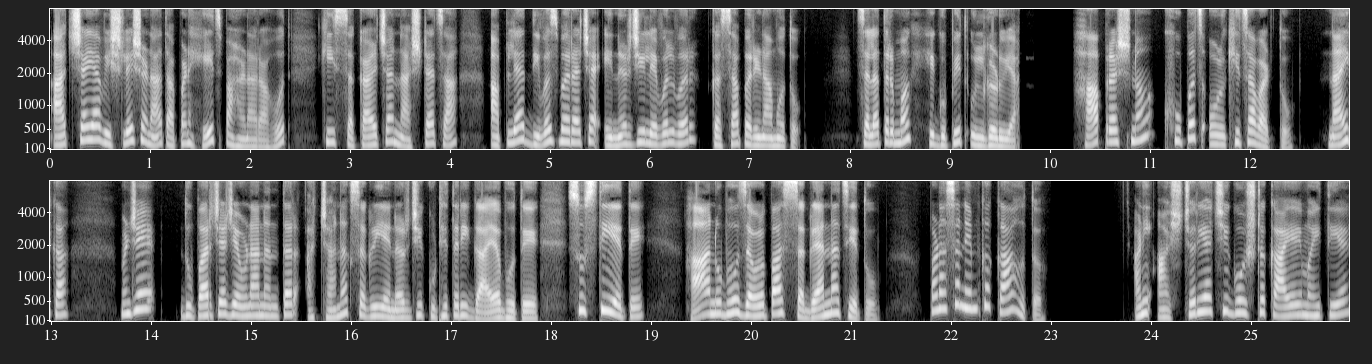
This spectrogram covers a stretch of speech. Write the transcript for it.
आजच्या या विश्लेषणात आपण हेच पाहणार आहोत की सकाळच्या नाश्त्याचा आपल्या दिवसभराच्या एनर्जी लेवलवर कसा परिणाम होतो. चला तर मग हे गुपित उलगडूया. हा प्रश्न खूपच ओळखीचा वाटतो नाही का? म्हणजे दुपारच्या जेवणानंतर अचानक सगळी एनर्जी कुठेतरी गायब होते सुस्ती येते. हा अनुभव जवळपास सगळ्यांनाच येतो. पण असं नेमकं का होतं? आणि आश्चर्याची गोष्ट काय आहे माहितीये?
